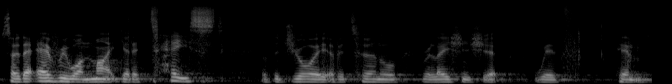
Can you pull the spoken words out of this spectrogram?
so that everyone might get a taste of the joy of eternal relationship with him.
